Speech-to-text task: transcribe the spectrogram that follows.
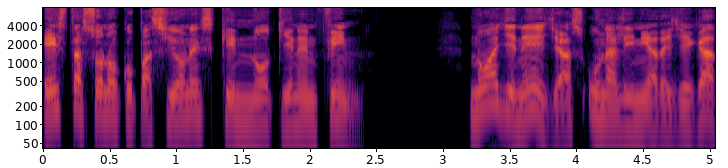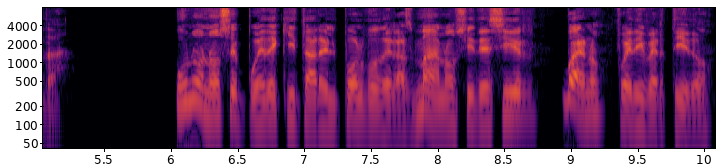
Estas son ocupaciones que no tienen fin no hay en ellas una línea de llegada. Uno no se puede quitar el polvo de las manos y decir, bueno, fue divertido,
